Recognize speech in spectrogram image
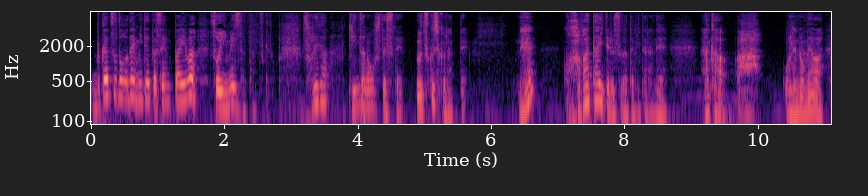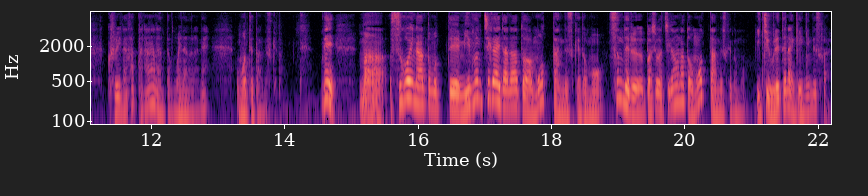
部活動で見てた先輩はそういうイメージだったんですけど、それが銀座のホステスで美しくなって、ね、こう羽ばたいてる姿見たらね、なんか、ああ、俺の目は狂いなかったなーなんて思いながらね、思ってたんですけど。で、まあ、すごいなと思って、身分違いだなとは思ったんですけども、住んでる場所が違うなと思ったんですけども、一売れてない芸人ですから、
